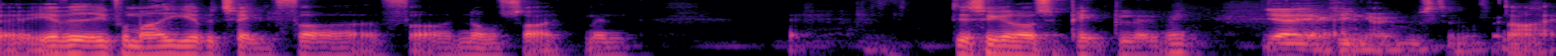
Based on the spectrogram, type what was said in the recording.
Øh, jeg ved ikke, hvor meget I har betalt for, for Northside, men øh, det er sikkert også et pænt beløb, ikke? Ja, jeg kan ikke engang huske det. Nej.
